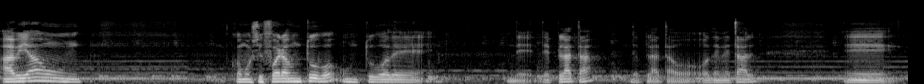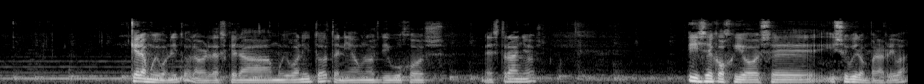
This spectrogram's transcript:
Había un, como si fuera un tubo, un tubo de, de, plata, de plata o, de metal, eh, que era muy bonito, la verdad es que era muy bonito, tenía unos dibujos extraños, y se cogió ese y subieron para arriba,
